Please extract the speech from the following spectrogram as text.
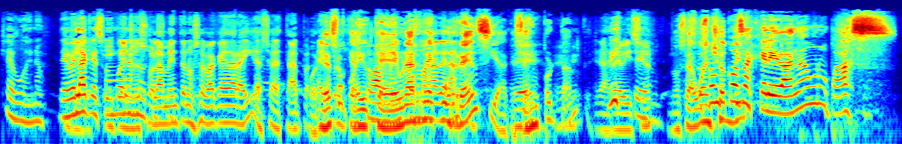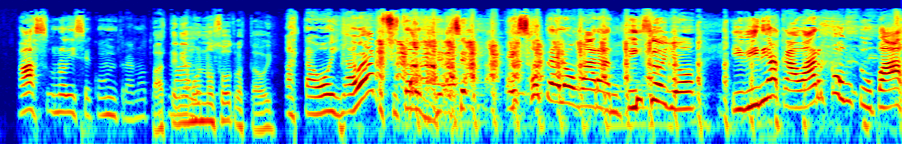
Qué bueno, de verdad que- que son y buenas no noticias. solamente no se va a quedar ahí, o sea, está, Por hay eso que hay, propuestos que hay una aumentos más adelante. recurrencia, que eso Eh, es importante. eh, La ¿Viste? revisión. No sea Esas one son shot cosas que le dan a uno paz. Paz, uno dice contra, ¿no? Paz teníamos malo. nosotros hasta hoy. Hasta hoy. A ver, eso te, lo, ese- eso te lo garantizo yo. Y vine a acabar con tu paz.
